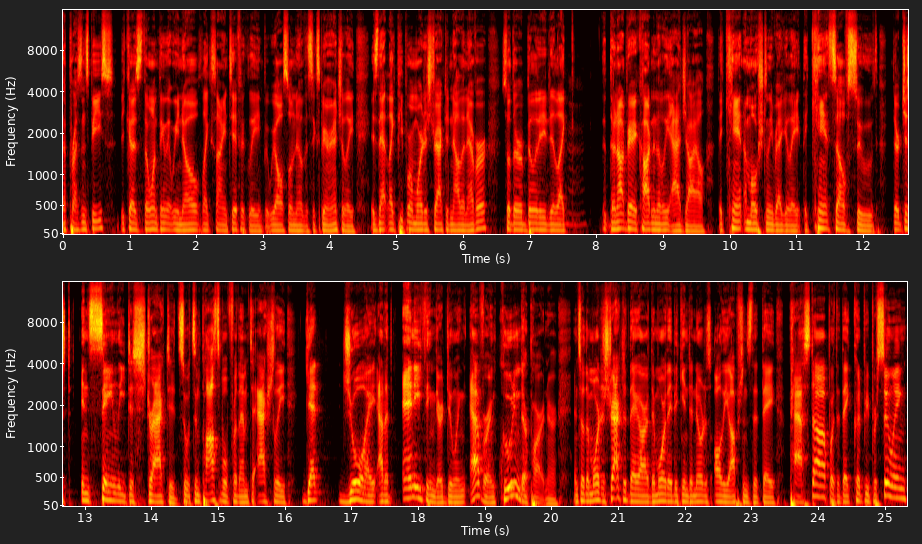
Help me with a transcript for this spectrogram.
the presence piece because the one thing that we know like scientifically, but we also know this experientially, is that like people are more distracted now than ever. So their ability to like mm-hmm. they're not very cognitively agile. They can't emotionally regulate. They can't self-soothe. They're just insanely distracted. So it's impossible for them to actually get joy out of anything they're doing ever, including their partner. And so the more distracted they are, the more they begin to notice all the options that they passed up or that they could be pursuing.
